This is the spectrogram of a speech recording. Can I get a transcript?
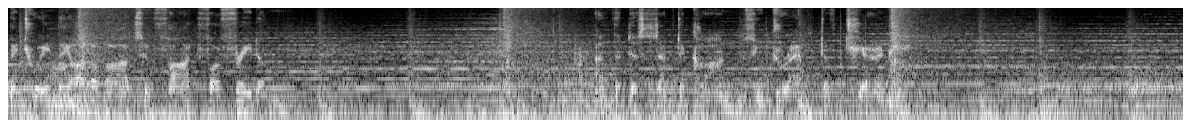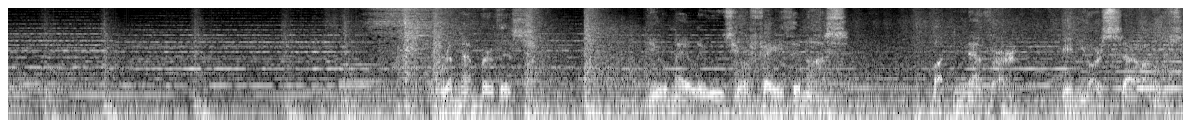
Between the Autobots who fought for freedom and the Decepticons who dreamt of tyranny. Remember this. You may lose your faith in us but never in yourselves.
